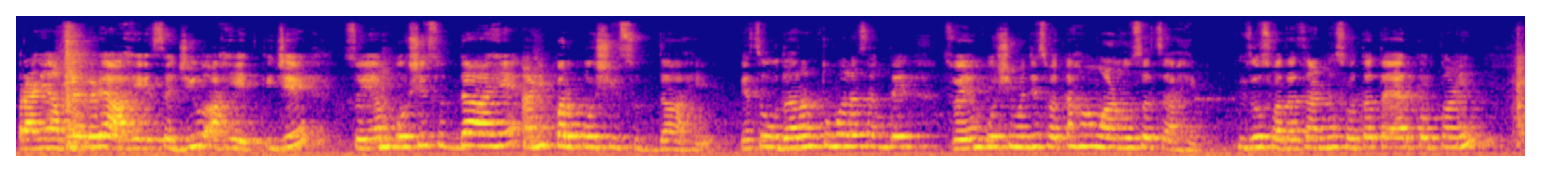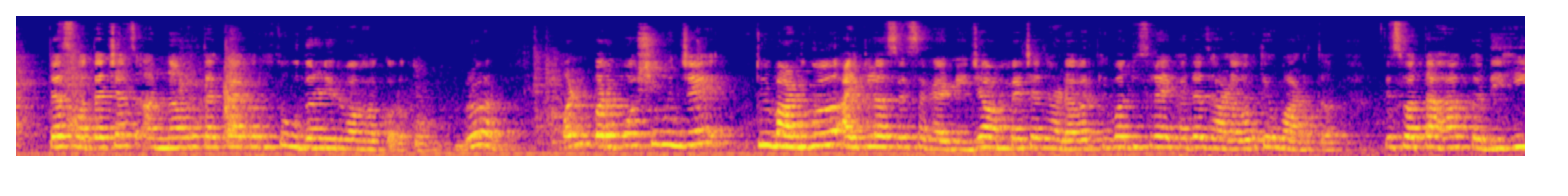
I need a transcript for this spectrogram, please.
प्राणी आपल्याकडे आहे सजीव आहेत की जे स्वयंपोषी सुद्धा आहे आणि परपोषी सुद्धा आहे. याचं उदाहरण तुम्हाला सांगते. स्वयंपोषी म्हणजे स्वतः हा माणूसच आहे की जो स्वतःचं अन्न स्वतः तयार करतो आणि त्या स्वतःच्याच अन्नावर त्या काय करतो? तो उदरनिर्वाह करतो. बरोबर? पण परपोषी म्हणजे तुम्ही बांडगुळ ऐकलं असेल सगळ्यांनी जे आंब्याच्या झाडावर किंवा दुसऱ्या एखाद्या झाडावर ते वाढतं. ते स्वतः कधीही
